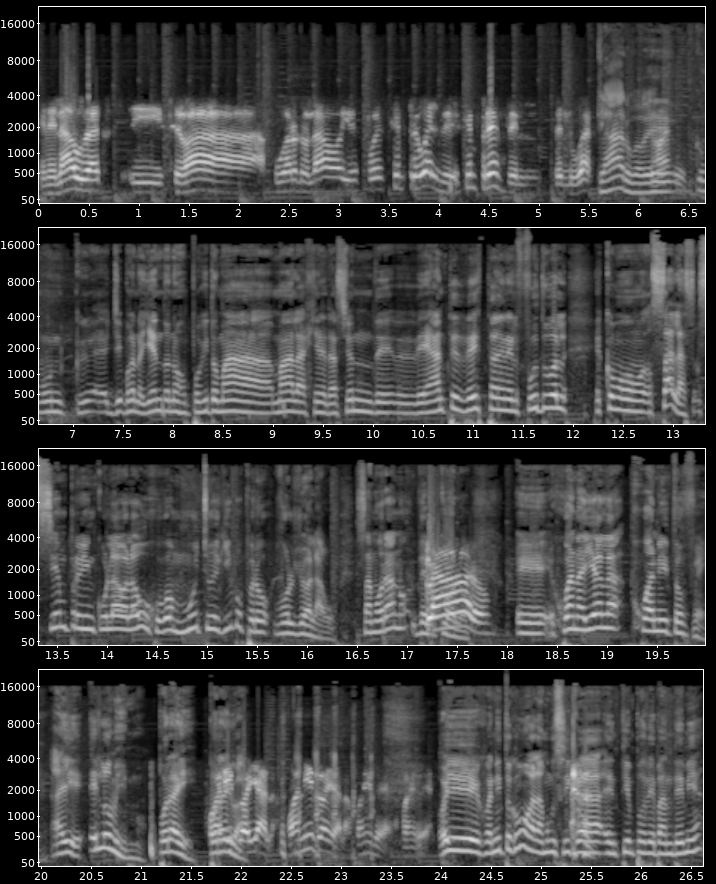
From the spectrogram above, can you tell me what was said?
en el Audax y se va a jugar a otro lado y después siempre vuelve, siempre es del, del lugar. Claro, eh, Ah. como un, eh, bueno, yéndonos un poquito más, más a la generación de, de antes de esta en el fútbol, es como Salas, siempre vinculado a la U, jugó en muchos equipos, pero volvió a la U. Zamorano del. Claro, Eh, Juan Ayala, Juanito Fe. Ahí, es lo mismo, por ahí. Por ahí Juanito va. Ayala, Juanito Ayala, Juanito Ayala, Juanito Ayala. Oye, Juanito, ¿cómo va la música en tiempos de pandemia?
